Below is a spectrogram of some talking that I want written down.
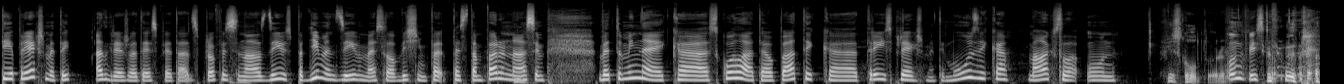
tie priekšmeti, atgriežoties pie tādas profesionālas dzīves, par ģimenes dzīvi mēs vēl bišķiņ pēc tam parunāsim, bet tu minēji, ka skolā tev patika trīs priekšmeti – mūzika, māksla un Fiskultūra. Un fiskultūra.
